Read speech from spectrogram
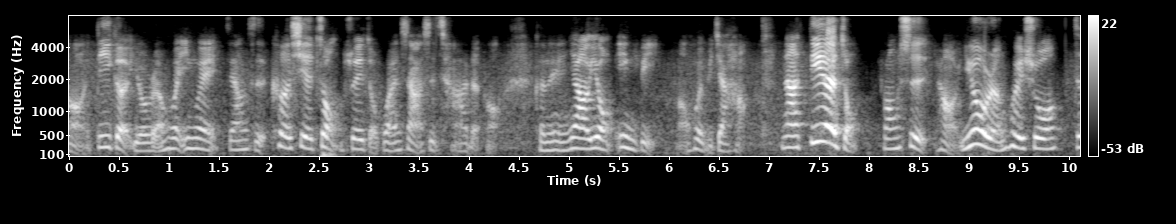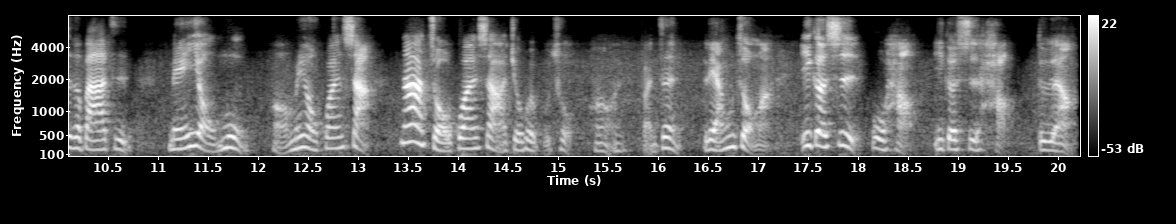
好第一个有人会因为这样子克泄重，所以走官煞是差的哈，可能要用硬笔啊会比较好。那第二种方式好，也有人会说这个八字没有木好没有官煞，那走官煞就会不错哦，反正两种嘛，一个是不好，一个是好，对不对啊？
